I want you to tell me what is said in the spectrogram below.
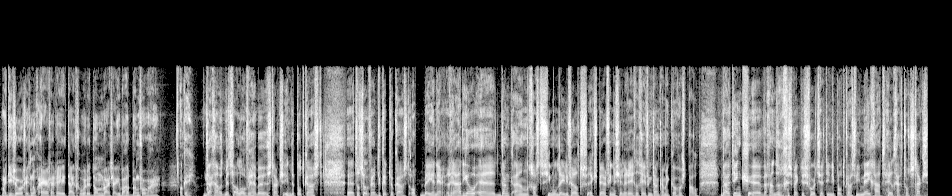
Maar die zorg is nog erger realiteit geworden dan waar zij überhaupt bang voor waren. Oké, daar gaan we het met z'n allen over hebben straks in de podcast. Uh, tot zover de Cryptocast op BNR Radio. Uh, dank aan gast Simon Lelyveld, expert financiële regelgeving. Dank aan mijn co-host Paul Buitink. Uh, we gaan het gesprek dus voortzetten in die podcast. Wie meegaat, heel graag tot straks.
